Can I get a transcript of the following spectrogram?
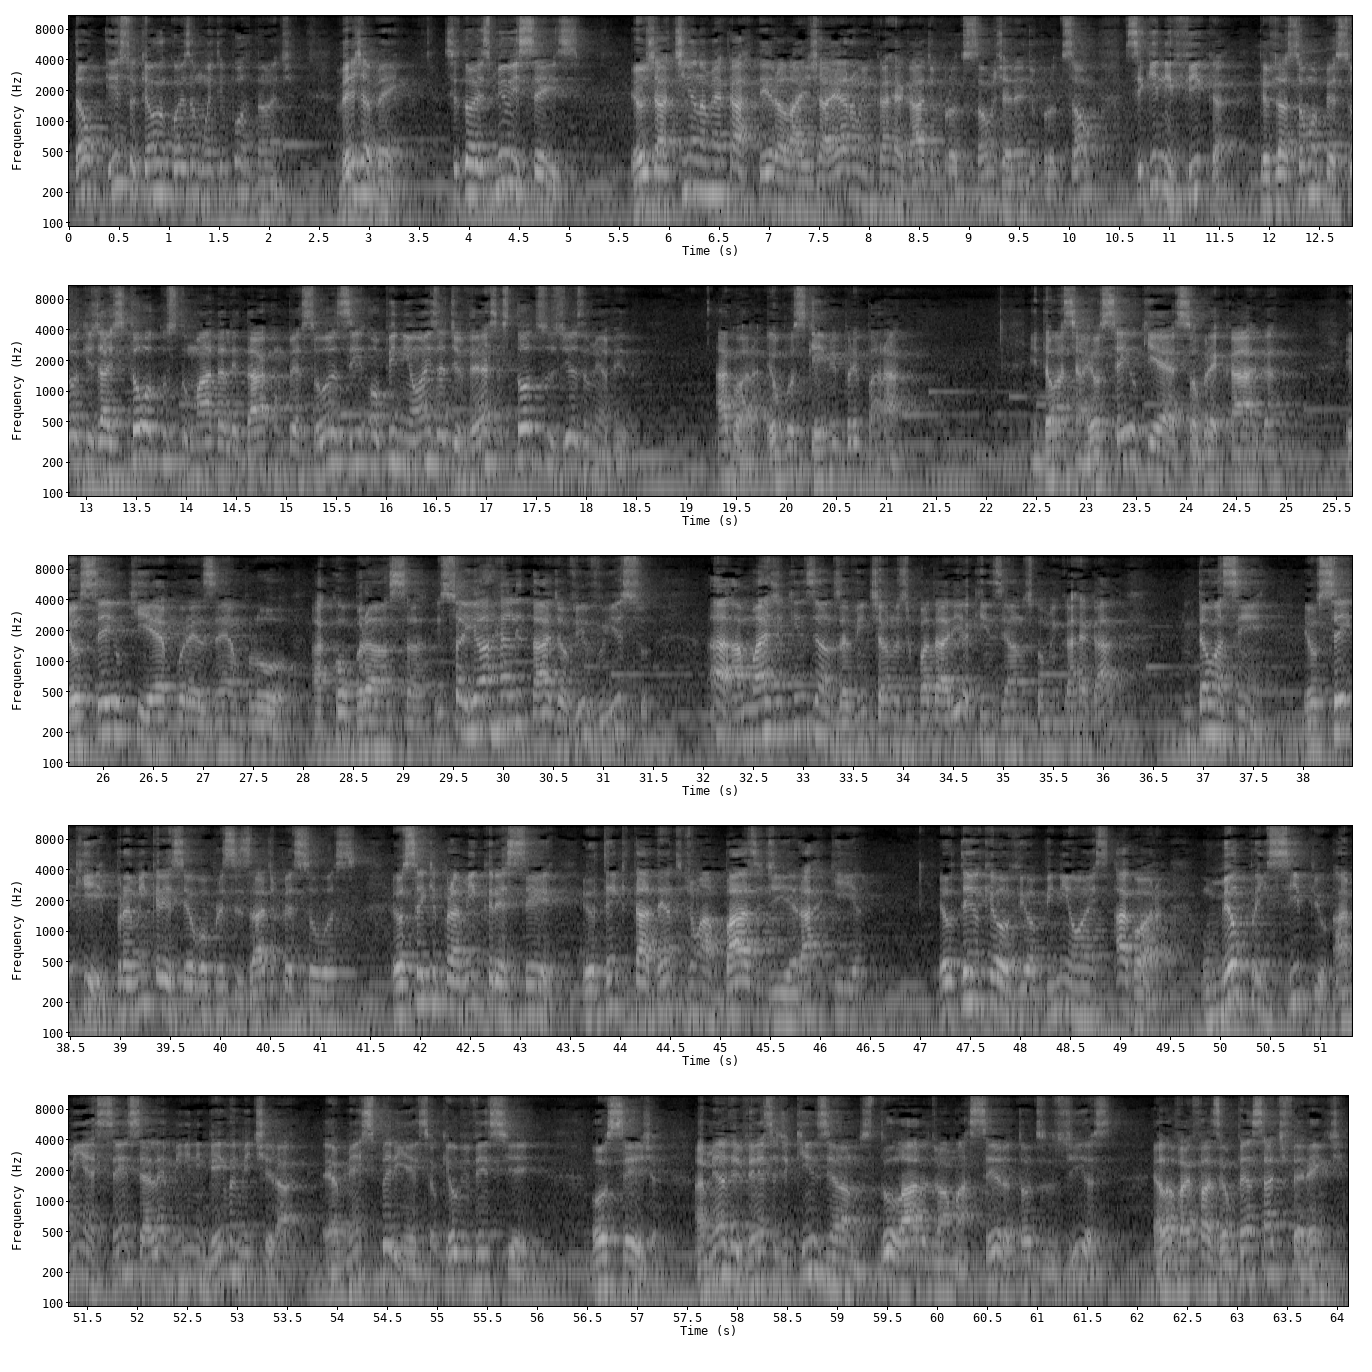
Então, isso aqui é uma coisa muito importante. Veja bem, se 2006 eu já tinha na minha carteira lá e já era um encarregado de produção, gerente de produção, significa que eu já sou uma pessoa que já estou acostumada a lidar com pessoas e opiniões adversas todos os dias da minha vida. Agora, eu busquei me preparar. Então, assim, ó, eu sei o que é sobrecarga, eu sei o que é, por exemplo, a cobrança. Isso aí é uma realidade, eu vivo isso há, mais de 15 anos. É 20 anos de padaria, 15 anos como encarregado. Então, assim, eu sei que para mim crescer eu vou precisar de pessoas. Eu sei que para mim crescer eu tenho que estar dentro de uma base de hierarquia eu tenho que ouvir opiniões. Agora, o meu princípio, a minha essência, ela é minha, ninguém vai me tirar. É a minha experiência, é o que eu vivenciei. Ou seja, a minha vivência de 15 anos do lado de uma maceira todos os dias, ela vai fazer eu pensar diferente.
